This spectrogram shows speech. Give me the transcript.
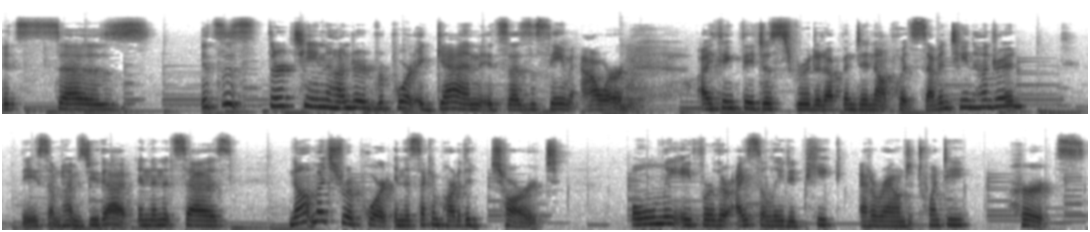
it says it's this 1300 report again. It says the same hour. I think they just screwed it up and did not put 1700. They sometimes do that. And then it says, not much to report in the second part of the chart, only a further isolated peak at around 20 hertz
